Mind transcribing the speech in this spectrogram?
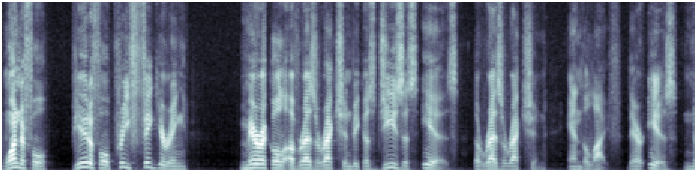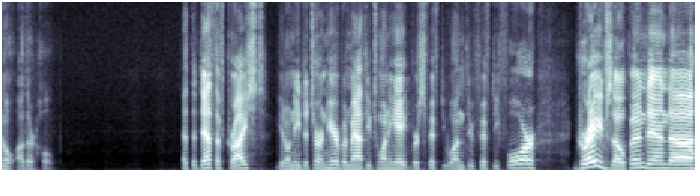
wonderful, beautiful, prefiguring miracle of resurrection because Jesus is the resurrection and the life. There is no other hope. At the death of Christ, you don't need to turn here, but Matthew 28, verse 51 through 54, graves opened and uh,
